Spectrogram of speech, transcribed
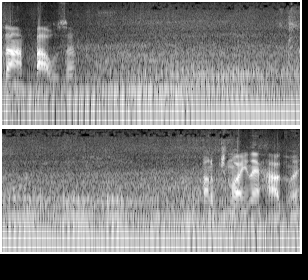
Vou dar uma pausa. Para não continuar indo errado, né?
